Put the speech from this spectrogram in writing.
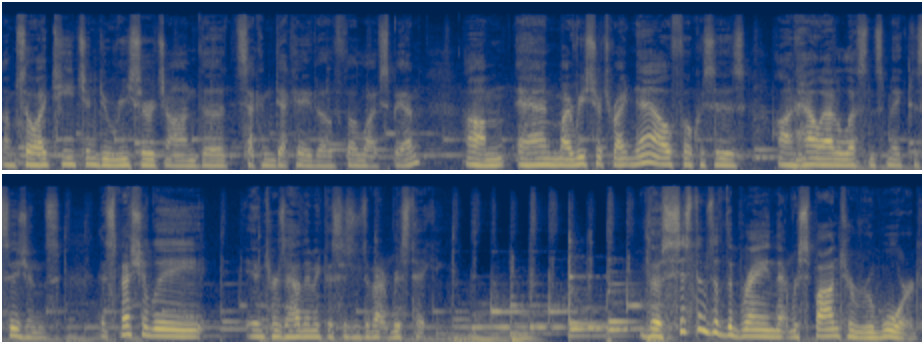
Um, so I teach and do research on the second decade of the lifespan. Um, and my research right now focuses on how adolescents make decisions, especially in terms of how they make decisions about risk taking. The systems of the brain that respond to reward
